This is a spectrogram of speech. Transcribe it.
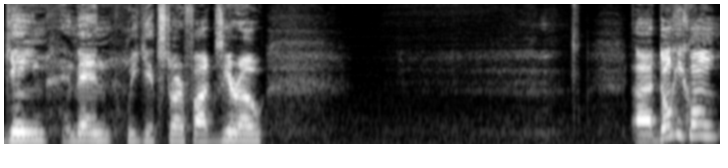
game. And then we get Star Fox Zero. Uh, Donkey Kong,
